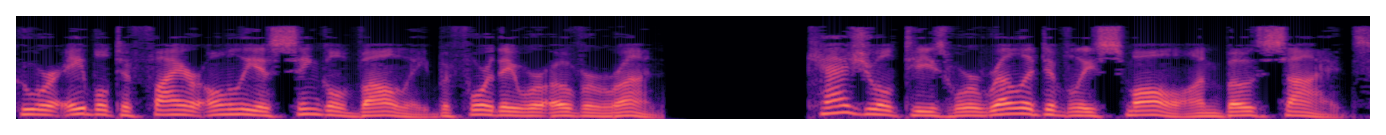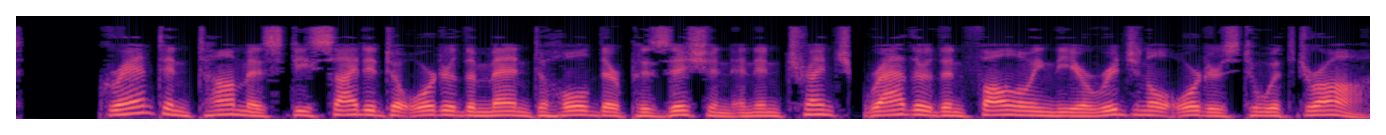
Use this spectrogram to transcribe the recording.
who were able to fire only a single volley before they were overrun. Casualties were relatively small on both sides. Grant and Thomas decided to order the men to hold their position and entrench, rather than following the original orders to withdraw.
